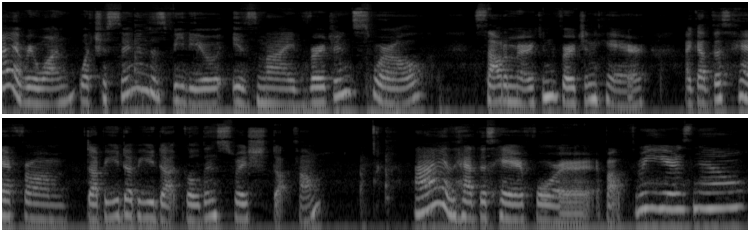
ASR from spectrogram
Hi everyone, what you're seeing in this video is my Virgin Swirl South American Virgin hair. I got this hair from www.goldenswish.com. I have had this hair for about three years now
